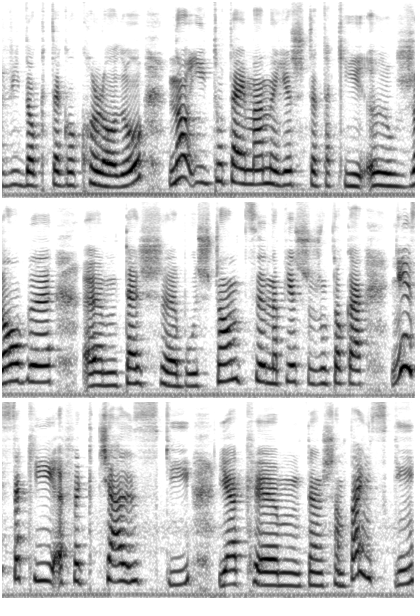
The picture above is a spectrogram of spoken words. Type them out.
widok tego koloru. No i tutaj mamy jeszcze taki różowy, też błyszczący. Na pierwszy rzut oka nie jest taki efekciarski jak ten szampański,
